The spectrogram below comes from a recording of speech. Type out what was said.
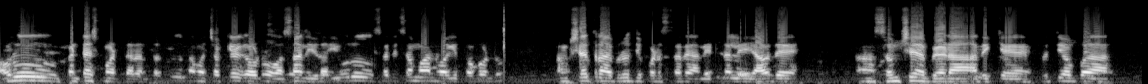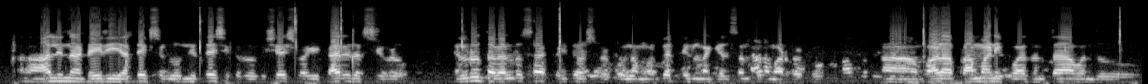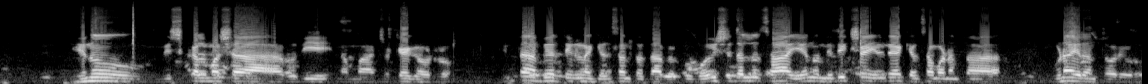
ಅವರು ಕಂಟೆಸ್ಟ್ ಮಾಡ್ತಾರಂಥದ್ದು. ನಮ್ಮ ಚೊಕ್ಕೇಗೌಡರು ಹೊಸ ನೀರು, ಇವರು ಸರಿಸಮಾನವಾಗಿ ತಗೊಂಡು ನಮ್ಮ ಕ್ಷೇತ್ರ ಅಭಿವೃದ್ಧಿ ಪಡಿಸ್ತಾರೆ. ಆ ನಿಟ್ಟಿನಲ್ಲಿ ಯಾವುದೇ ಸಂಶಯ ಬೇಡ. ಅದಕ್ಕೆ ಪ್ರತಿಯೊಬ್ಬ ಹಾಲಿನ ಡೈರಿ ಅಧ್ಯಕ್ಷಗಳು ನಿರ್ದೇಶಕರು, ವಿಶೇಷವಾಗಿ ಕಾರ್ಯದರ್ಶಿಗಳು, ಎಲ್ಲರೂ ತಾವೆಲ್ಲರೂ ಸಹ ಕೈ ಜೋಡಿಸ್ಬೇಕು. ನಮ್ಮ ಅಭ್ಯರ್ಥಿಗಳನ್ನ ಗೆಲ್ಸಂತ ಮಾಡಬೇಕು. ಆ, ಬಹಳ ಪ್ರಾಮಾಣಿಕವಾದಂತ ಒಂದು ಏನೋ ನಿಷ್ಕಲ್ಮಶ ಹೃದಯ ನಮ್ಮ ಚೊಕ್ಕೇಗೌಡರು. ಇಂಥ ಅಭ್ಯರ್ಥಿಗಳನ್ನ ಗೆಲ್ಸಂತದ್ದಾಗಬೇಕು ಭವಿಷ್ಯದಲ್ಲೂ ಸಹ ಏನು ನಿರೀಕ್ಷೆ ಇಲ್ಲದೆ ಕೆಲಸ ಮಾಡಂತ ಗುಣ ಇರೋಂಥವ್ರು ಇವರು.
